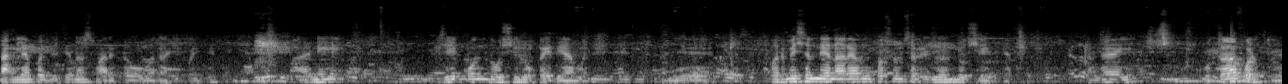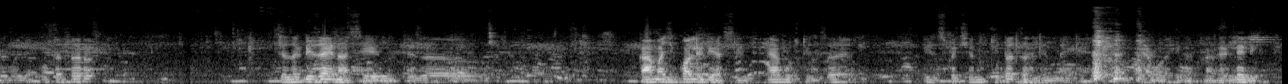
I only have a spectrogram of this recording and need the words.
चांगल्या पद्धतीनं स्मारकं उभं राहिली पाहिजे. आणि जे कोण दोषी लोक आहेत यामध्ये म्हणजे परमिशन देणाऱ्यांपासून सगळे जण दोषी आहेत चांगला कारण पुतळा पडतो म्हणजे कुठं तर त्याचं डिझाईन असेल त्याचं कामाची क्वालिटी असेल ह्या गोष्टींचं इन्स्पेक्शन कुठंच झालेलं नाही आहे त्यामुळे ही घटना घडलेली आहे.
